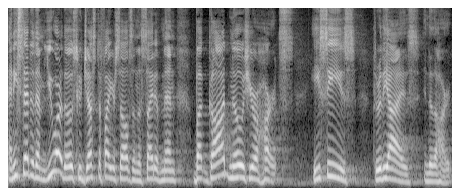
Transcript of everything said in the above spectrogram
And he said to them, You are those who justify yourselves in the sight of men, but God knows your hearts. He sees through the eyes into the heart.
